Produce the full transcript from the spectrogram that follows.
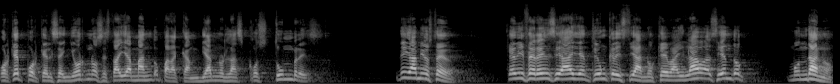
¿Por qué? Porque el Señor nos está llamando para cambiarnos las costumbres. Dígame usted, ¿qué diferencia hay entre un cristiano que bailaba siendo mundano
